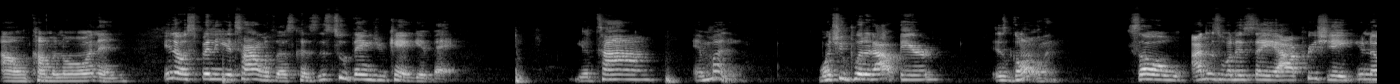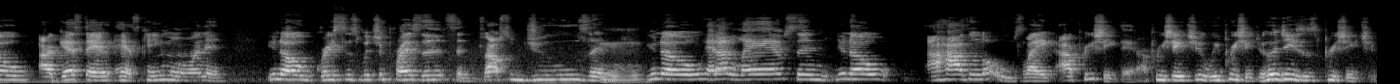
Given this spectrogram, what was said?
um, coming on and you know spending your time with us because there's two things you can't get back: your time and money. Once you put it out there, it's gone. So I just want to say I appreciate you know our guest that has came on and you know graced us with your presence and dropped some jewels and Mhm. you know, had our laughs and, you know, our highs and lows. Like, I appreciate that. I appreciate you. We appreciate you. Hood Jesus appreciate you.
